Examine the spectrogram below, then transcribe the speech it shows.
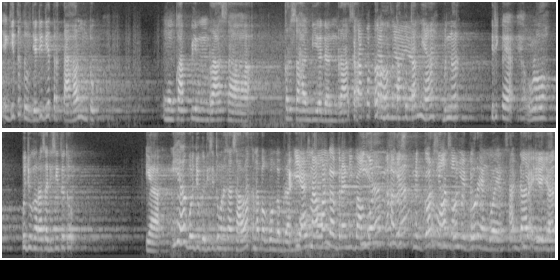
ya gitu tuh. Jadi dia tertahan untuk ngungkapin rasa keresahan dia dan rasa Ketakutannya, eh, ketakutannya. bener. Jadi kayak ya Allah gue juga ngerasa di situ tuh ya iya gue juga di situ ngerasa salah kenapa gue nggak berani Iya ngomong. kenapa nggak berani bangun Iya, harus iya. negor Harusnya kan langsung gua gitu. negor yang gue yang sadar Iya, gitu iya, iya. kan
